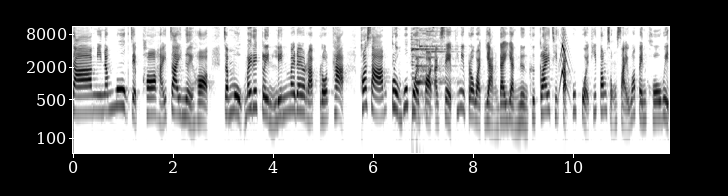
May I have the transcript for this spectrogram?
จาม มีน้ำมูก เจ็บคอ หายใจเหนื่อยหอบ จมูกไม่ได้กลิ่นลิ้นไม่ได้รับรสค่ะข้อ 3 กลุ่มผู้ป่วยปอดอักเสบที่มีประวัติอย่างใดอย่างหนึ่ง คือใกล้ชิดกับผู้ป่วยที่ต้องสงสัยว่าเป็นโควิด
